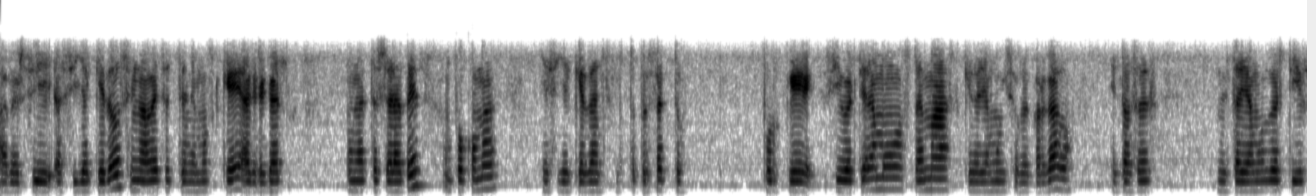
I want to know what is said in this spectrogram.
a ver si así ya quedó, si no a veces tenemos que agregar una tercera vez, un poco más, y así ya queda está perfecto. Porque si vertiéramos de más, quedaría muy sobrecargado. Entonces necesitaríamos vertir,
